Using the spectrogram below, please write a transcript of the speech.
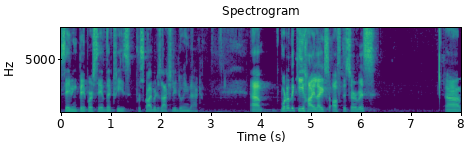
saving paper, save the trees. PrescribeIT is actually doing that. Um, what are the key highlights of the service? Uh,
